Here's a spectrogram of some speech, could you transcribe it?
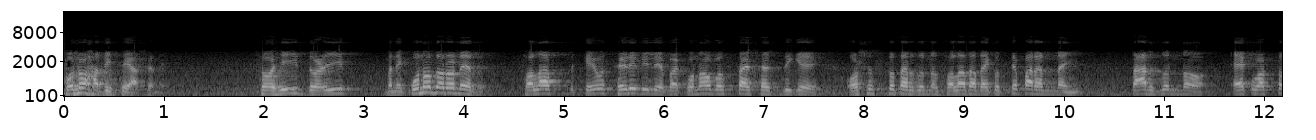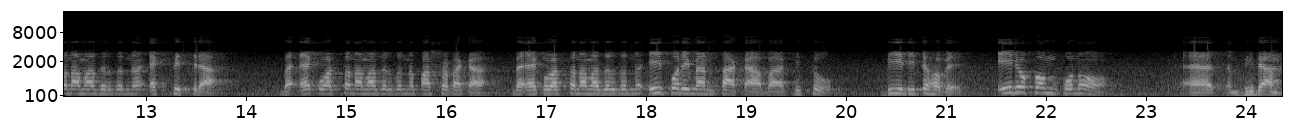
কোনো হাদিসে আসে নাই। সহি দরিব মানে কোন ধরনের সলাৎ কেউ ছেড়ে দিলে বা কোনো অবস্থায় শেষ দিকে অসুস্থতার জন্য সলাৎ আদায় করতে পারেন নাই, তার জন্য এক ওয়াক্ত নামাজের জন্য এক পিত্রা বা এক ওয়াক্ত নামাজের জন্য পাঁচশো টাকা বা এক ওয়াক্ত নামাজের জন্য এই পরিমাণ টাকা বা কিছু দিয়ে দিতে হবে। এই রকম কোনো বিধান,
